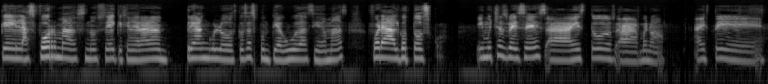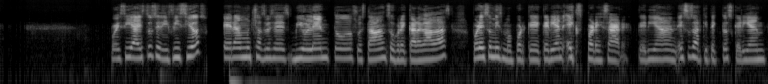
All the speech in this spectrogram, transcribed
que las formas, no sé, que generaran triángulos, cosas puntiagudas y demás, fuera algo tosco. Y muchas veces a estos, bueno, a este, pues sí, a estos edificios eran muchas veces violentos o estaban sobrecargadas por eso mismo, porque querían expresar, querían, esos arquitectos querían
